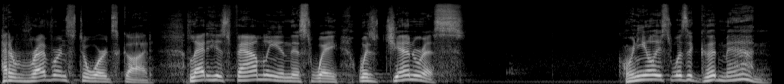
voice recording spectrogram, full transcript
had a reverence towards God, led his family in this way, was generous. Cornelius was a good man,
